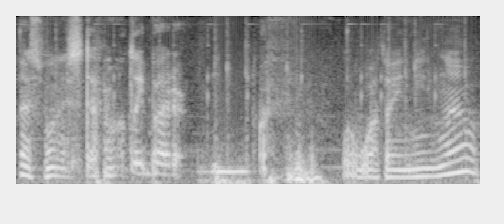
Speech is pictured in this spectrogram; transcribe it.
This one is definitely better for what I need now.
